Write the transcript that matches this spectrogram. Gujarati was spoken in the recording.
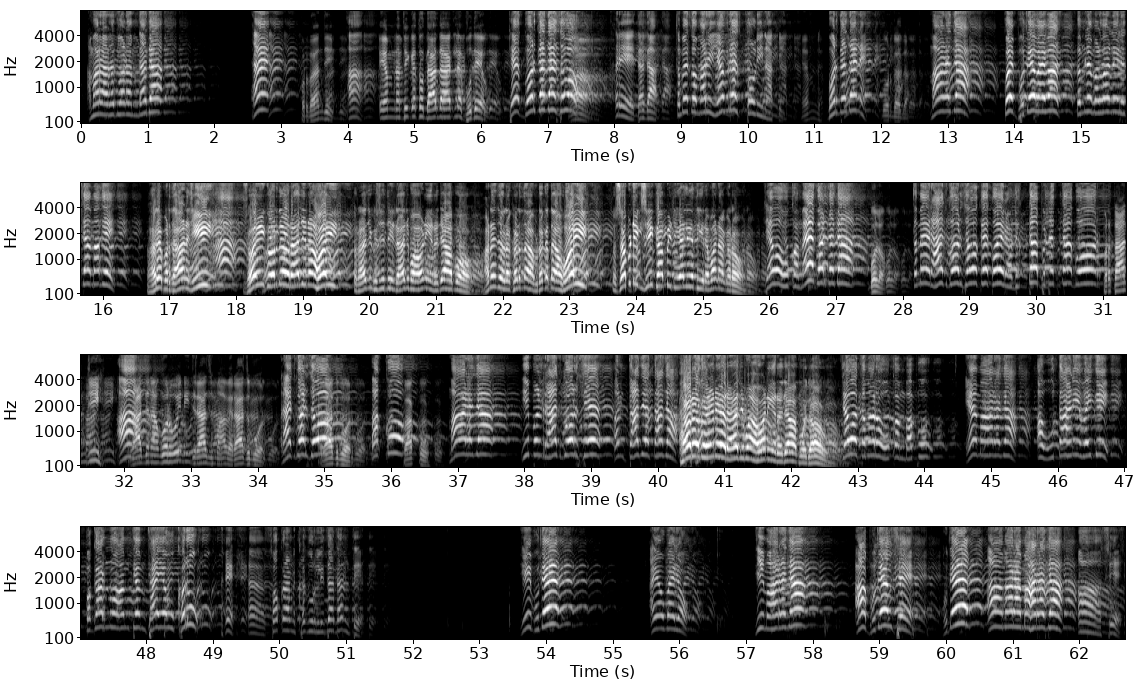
અમારા રજવાડા દાદા? હે? પ્રધાનજી હા. એમ નથી કેતો દાદા એટલે ભૂદેવ. ઠેક ગોર દાદા છો અરે દાદા તમે તો મારી એવરેજ તોડી નાખી. એમ ને? ગોર દાદા ને ગોર દાદા મહારાજા કોઈ ભૂદેવ આવ્યા તમને મળવાની રજા માંગે? અરે પ્રધાનજી હા. જોઈ ગોરદેવ રાજ ના હોય તો રાજકુશી રાજમાં આવવાની રજા આપો. અને જો રખડતા ભડકતા હોય તો સબડીક શીખ આપી ડેલીથી રવાના કરો. જેવો હુકમ હે ગોર દાદા બોલો. તમે રાજગોર છો કે કોઈ રઢકતા ભટકતા ગોર? પ્રધાનજી. રાજના ગોર હોયની જ રાજમાં આવે રાજગોર. રાજગોર છો? રાજગોર. પાક્કું? પાકું મહારાજા ઈ પણ રાજગોર છે અને તાજે તાજા. અરે તો એને રાજમાં આવવાની રજા આપો જાઓ જેવો તમારો હુકમ બાપુ. હે મહારાજા આ ઉતાણી વહી ગઈ. પગારનું આમ તેમ થાય એવું ખરું? છોકરાને ખજૂર લીધા હતા ને તે. જી, ભૂદેવ. અહીંયા ઊભા રહ્યો. જી, મહારાજા. આ ભૂદેવ છે. ભૂદેવ, આ અમારા મહારાજા. હા છે.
